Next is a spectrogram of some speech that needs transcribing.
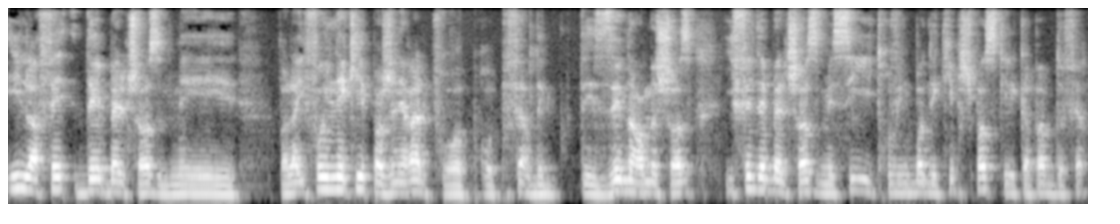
il a fait des belles choses, mais voilà, il faut une équipe en général pour, pour, faire des, des énormes choses. Il fait des belles choses, mais s'il trouve une bonne équipe, je pense qu'il est capable de faire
